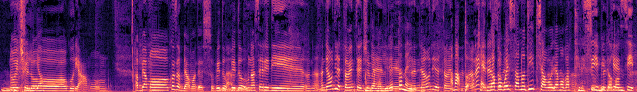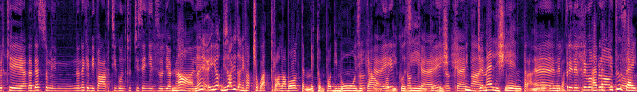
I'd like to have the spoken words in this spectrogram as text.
Noi ce lo auguriamo. Abbiamo, cosa abbiamo adesso? Vedo, vedo una serie di. una- andiamo direttamente ai gemelli. Andiamo direttamente. Andiamo direttamente. Ah, ma to- cioè, dopo mi- questa notizia vogliamo partire Sì, subito perché, con... sì, perché ad- adesso mi- non è che mi parti con tutti i segni zodiacali. No, io di solito ne faccio quattro alla volta e metto un po' di musica, Ok, un po' di cosine. ok, che dici? ok, Quindi vai. i gemelli ci entra. Eh, nel pri- nel primo Eh, perché tu blocco. sei,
